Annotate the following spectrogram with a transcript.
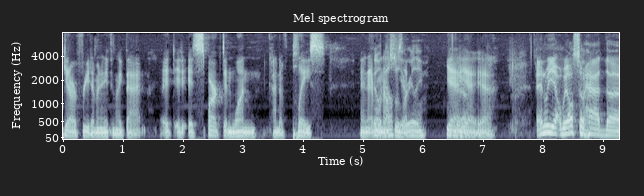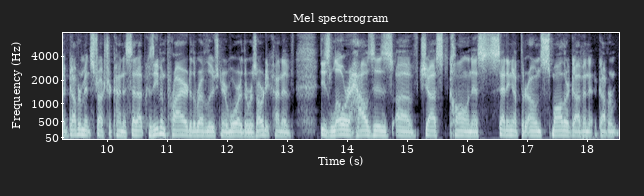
get our freedom and anything like that. It, it, it sparked in one kind of place, and everyone else was like, really. yeah, Yeah. yeah, yeah. And we we also had the government structure kind of set up because even prior to the Revolutionary War, there was already kind of these lower houses of just colonists setting up their own smaller government govern,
